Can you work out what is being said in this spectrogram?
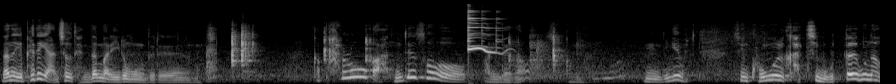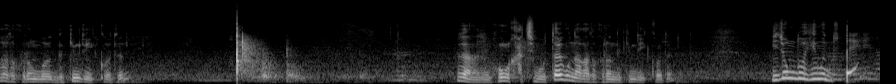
나는 이게 패드기 안 쳐도 된단 말이야 이런 공들은. 그러니까 팔로우가 안 돼서 안 되나? 잠깐만. 음, 이게 지금 공을 같이 못 달고 나가서 그런 거 느낌도 있거든 그잖아 지금 공을 같이 못 달고 나가서 그런 느낌도 있거든. 이 정도 힘은 때리나?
